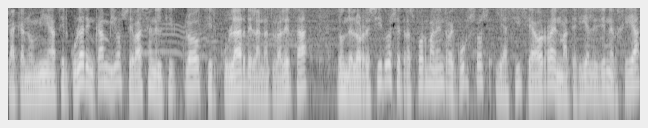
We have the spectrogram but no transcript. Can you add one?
La economía circular, en cambio, se basa en el ciclo circular de la naturaleza donde los residuos se transforman en recursos y así se ahorra en materiales y energía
